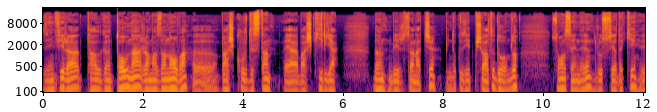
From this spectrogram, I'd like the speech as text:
Zemfira Talgatovna Ramazanova e, Başkurdistan veya Başkirya'dan bir sanatçı. 1976 doğumlu. Son senelerin Rusya'daki e,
